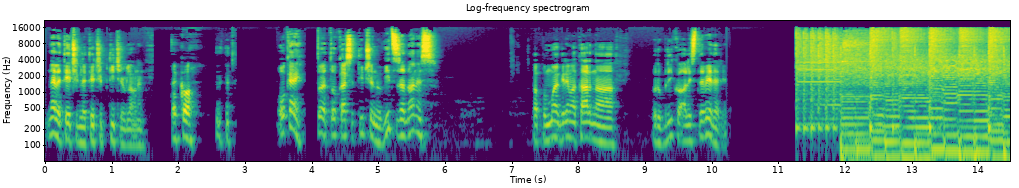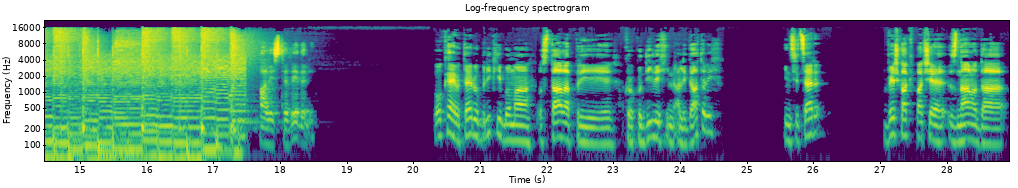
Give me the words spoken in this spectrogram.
Ne leteči in leteči ptiči, v glavnem. Tako, Ok, to je to, kar se tiče novic za danes. Pa po mojem gremo kar na rubriko Ali ste vedeli. Ali ste vedeli? Ok, v tej rubriki bomo ostala pri krokodilih in aligatorjih. In sicer, veš, kako pač je znano, da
